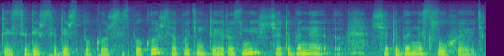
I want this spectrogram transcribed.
ти сидиш, сидиш, спілкуєшся, спілкуєшся, а потім ти розумієш, що тебе не що тебе не слухають.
